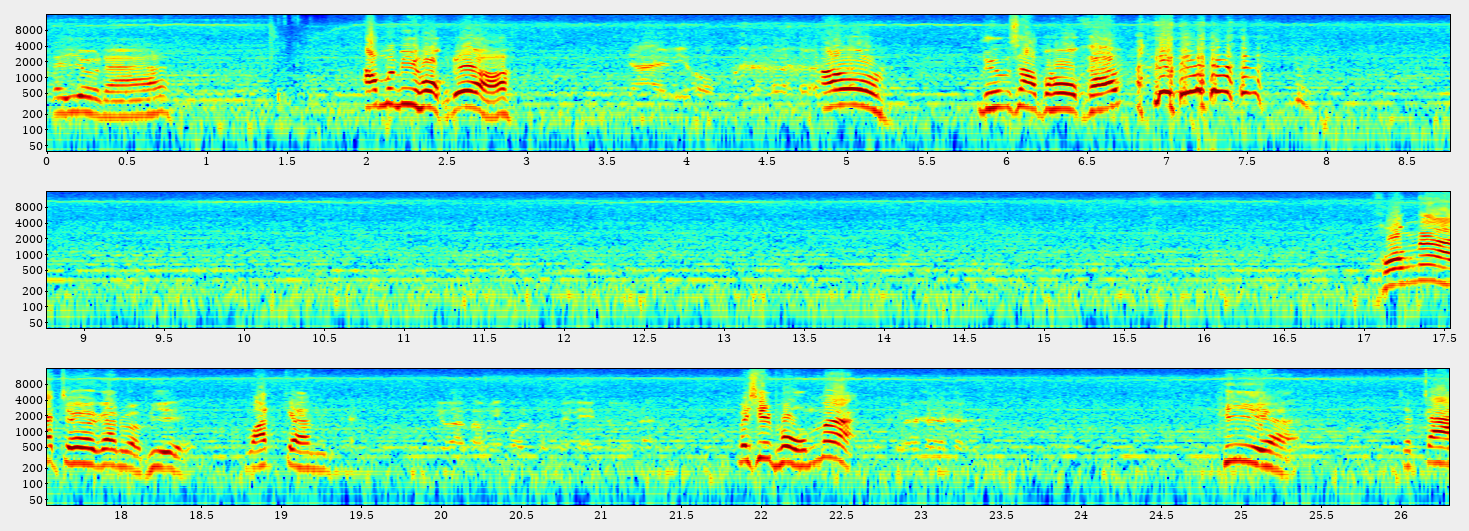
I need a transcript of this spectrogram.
ได้อยู่นะ เอามันมีหกด้วยเหรอใช่มีหกเอาลืมสับหกครับ โค้งหน้าเจอกันว่ะพี่ วัดกัน ที่ว่าต้องมีคนฝึกไปเรียนดูนะ ไม่ใช่ผมอะ พี่อะจะกล้า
